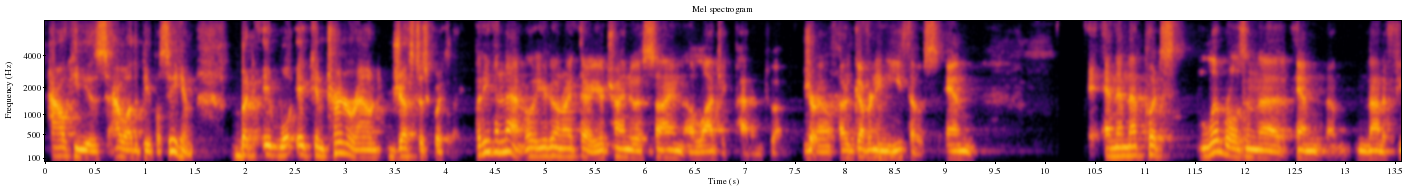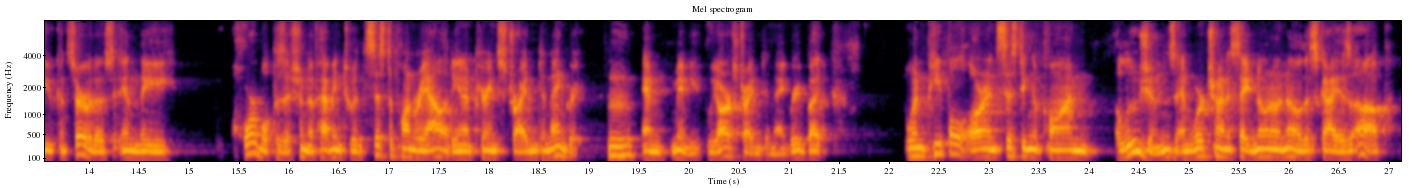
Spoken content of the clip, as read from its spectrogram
How he is, how other people see him, but it will, it can turn around just as quickly. But even that, what you're doing right there, you're trying to assign a logic pattern to him, sure. Know, a governing ethos, and and then that puts liberals in the and um, not a few conservatives in the horrible position of having to insist upon reality and appearing strident and angry. Mm-hmm. And maybe we are strident and angry, but when people are insisting upon illusions and we're trying to say, no, no, no, this guy is up,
